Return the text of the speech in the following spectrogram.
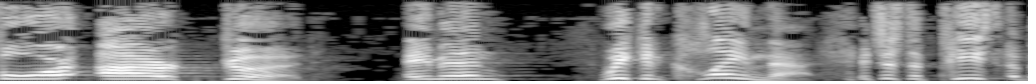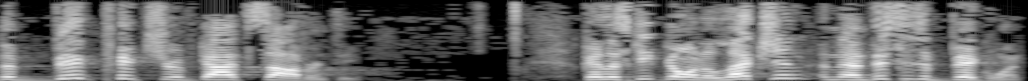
for our good. Amen? We can claim that. It's just a piece of the big picture of God's sovereignty. Okay, let's keep going. Election, and this is a big one.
